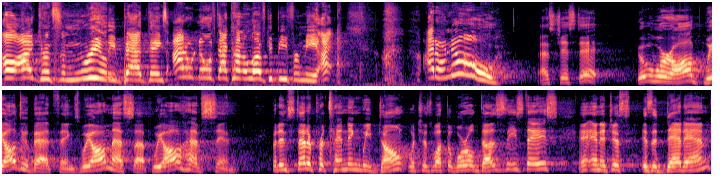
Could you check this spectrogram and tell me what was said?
oh, I've done some really bad things. I don't know if that kind of love could be for me. I, I don't know. That's just it. We're all, we all do bad things. We all mess up. We all have sin. But instead of pretending we don't, which is what the world does these days, and it just is a dead end,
